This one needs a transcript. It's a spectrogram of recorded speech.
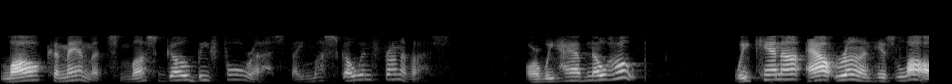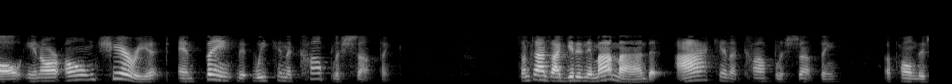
law, commandments must go before us. They must go in front of us or we have no hope. We cannot outrun His law in our own chariot and think that we can accomplish something. Sometimes I get it in my mind that I can accomplish something upon this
